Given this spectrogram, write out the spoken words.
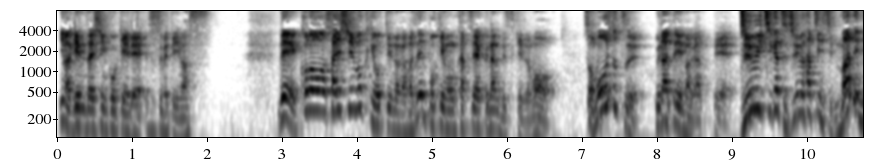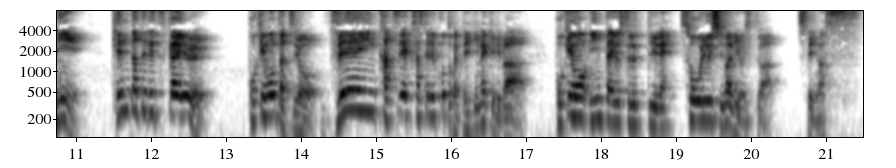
今現在進行形で進めています。で、この最終目標っていうのが、まあ、全ポケモン活躍なんですけれども、そう、もう一つ裏テーマがあって、11月18日までに、剣立てで使えるポケモンたちを全員活躍させることができなければ、ポケモン引退をするっていうね、そういう縛りを実はしています。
